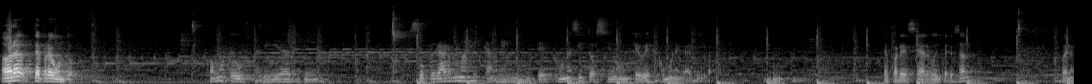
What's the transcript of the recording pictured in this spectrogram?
Ahora te pregunto, ¿cómo te gustaría a ti superar mágicamente una situación que ves como negativa? ¿Mm? ¿Te parece algo interesante? Bueno,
